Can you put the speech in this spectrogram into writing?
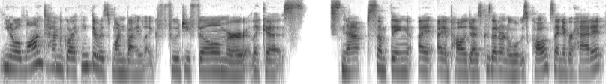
you know, a long time ago, I think there was one by like Fujifilm or like a snap something. I, I apologize because I don't know what was called because I never had it.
